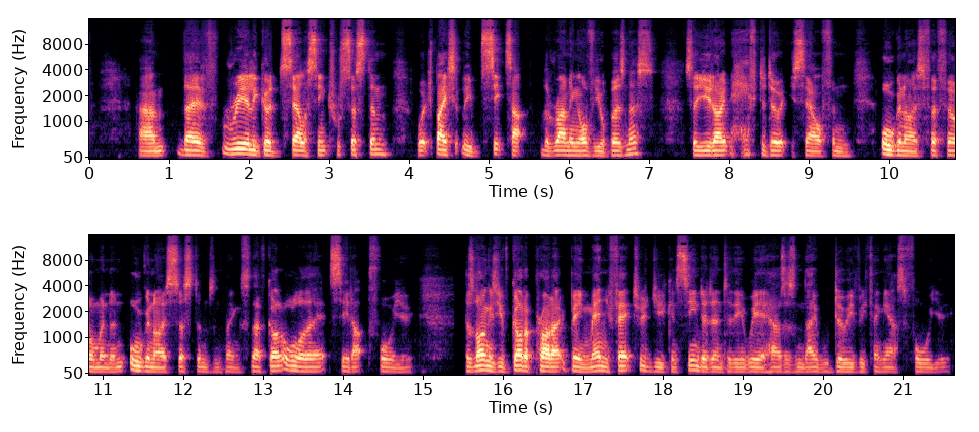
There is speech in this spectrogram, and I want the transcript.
Um, they've really good seller central system, which basically sets up the running of your business so you don't have to do it yourself and organize fulfillment and organize systems and things. They've got all of that set up for you. As long as you've got a product being manufactured, you can send it into their warehouses and they will do everything else for you.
